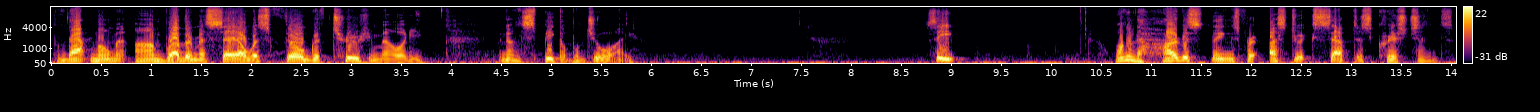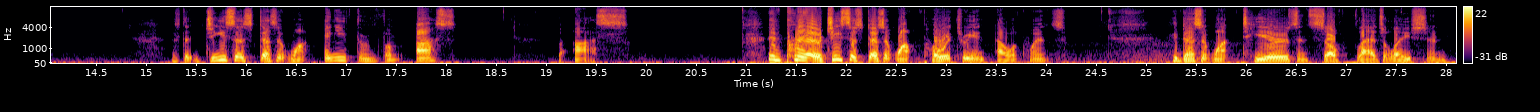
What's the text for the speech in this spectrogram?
From that moment on, Brother Masseo was filled with true humility and unspeakable joy. See, one of the hardest things for us to accept as Christians is that Jesus doesn't want anything from us but us. In prayer, Jesus doesn't want poetry and eloquence. He doesn't want tears and self flagellation.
